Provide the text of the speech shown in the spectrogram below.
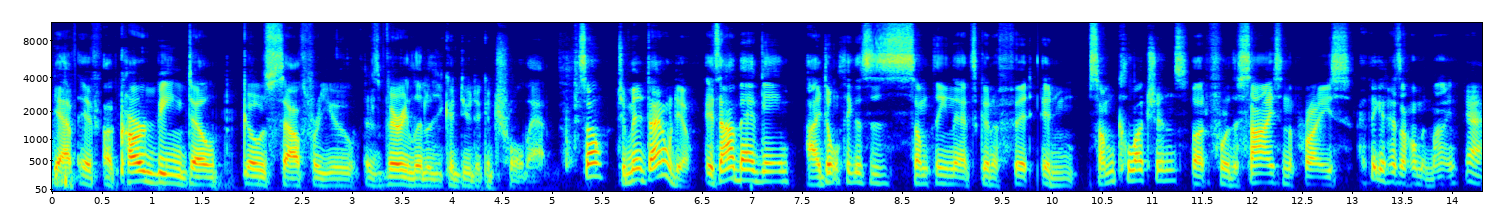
Yeah, if a card being dealt goes south for you, there's very little you could do to control that. So, two minute dino deal. It's not a bad game. I don't think this is something that's going to fit in some collections, but for the size and the price, I think it has a home in mine. Yeah,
